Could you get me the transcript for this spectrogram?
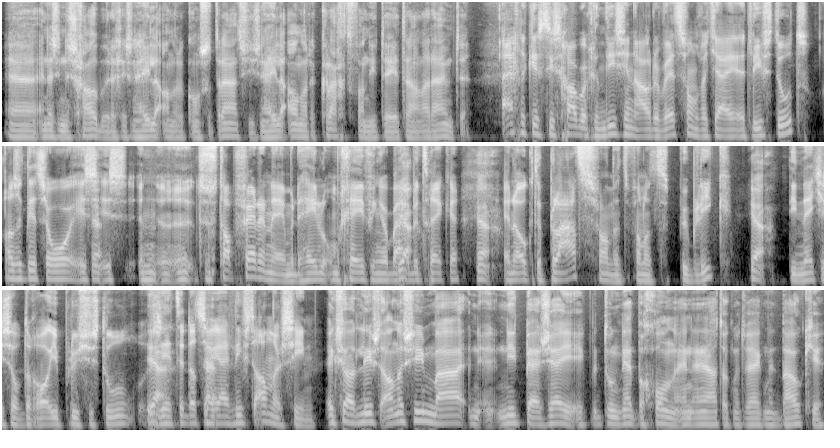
Eh, en dat is in de Schouwburg is een hele andere concentratie. is een hele andere kracht van die theatrale ruimte. Eigenlijk is die Schouwburg in die zin ouderwets. Want wat jij het liefst doet, als ik dit zo hoor... is, Ja. is een, een, het een stap verder nemen. De hele omgeving erbij Ja. betrekken. Ja. En ook de plaats van het, van het publiek... Ja, die netjes op de rode pluche stoel Ja. zitten... dat zou Ja. jij het liefst anders zien. ik zou het liefst anders zien, maar niet per se. Ik, toen ik net begon en inderdaad ook met werk met Boukje...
